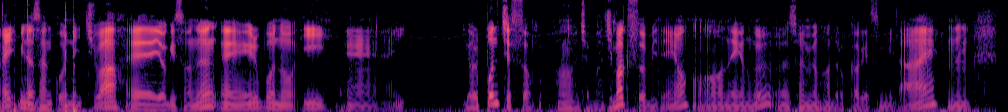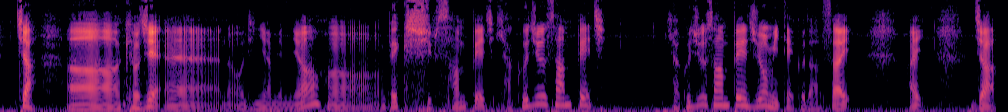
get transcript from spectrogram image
はい、皆さんこんにちは。えー여기서는 에, 일본어 2 에, 열 번째 수업, 어, 자, 마지막 수업이네요. 어, 내용을 어, 설명하도록 하겠습니다. 음, 자, 어, 교재 에, 어디냐면요. 어, 113페이지, 113페이지, 113페이지を見てください. はい. 자,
